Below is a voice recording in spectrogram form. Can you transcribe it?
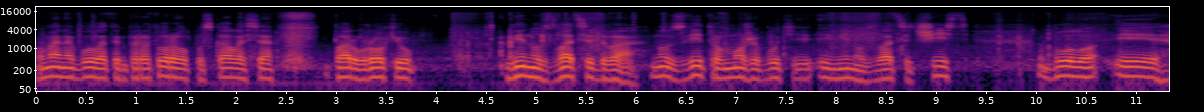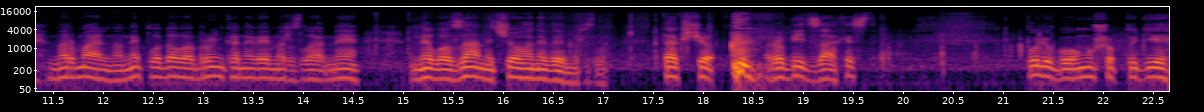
У мене була температура, опускалася пару років мінус 22. Ну, з вітром може бути і мінус 26 було. І нормально. Не плодова брунька не вимерзла, не, не лоза, нічого не вимерзло. Так що робіть захист по-любому, щоб тоді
